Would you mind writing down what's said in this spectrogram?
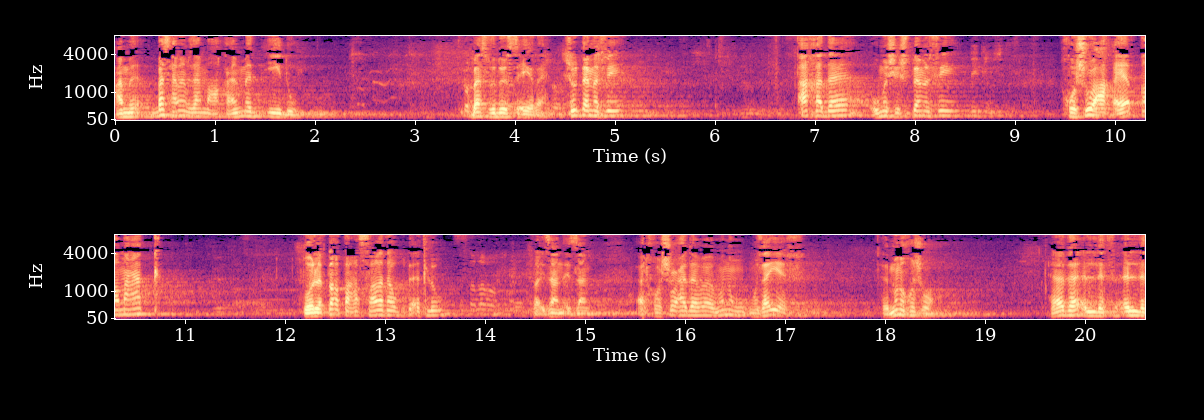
عم بس عم يمزح معك عم يمد إيده. بس بده يسعيره شو بتعمل فيه؟ أخذه ومشي. شو بتعمل فيه؟ خشوعك. يبقى معك؟ ولا بتقطع الصلاة وبتقتله؟ فإذا إذا الخشوع هذا منه مزيف. هذا منه خشوع؟ هذا قلة قلة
